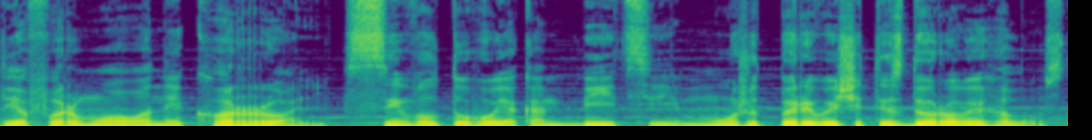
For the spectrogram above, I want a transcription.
деформований король. Символ того, як амбіції можуть перевищити здоровий глузд.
